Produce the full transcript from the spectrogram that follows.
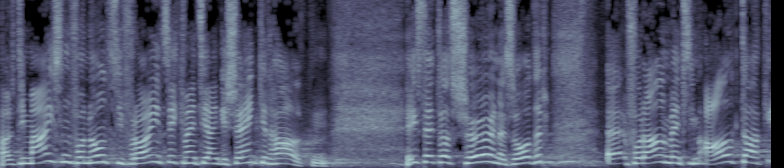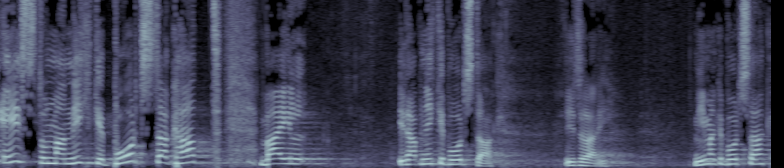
Also die meisten von uns, die freuen sich, wenn sie ein Geschenk erhalten. Ist etwas Schönes, oder? Äh, vor allem, wenn es im Alltag ist und man nicht Geburtstag hat, weil ihr habt nicht Geburtstag, ihr drei. Niemand Geburtstag?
